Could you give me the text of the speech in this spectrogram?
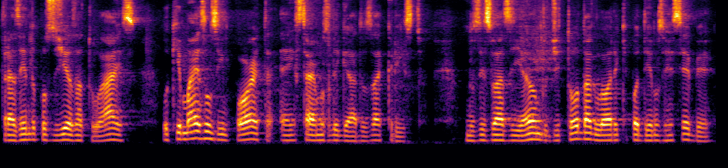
Trazendo para os dias atuais, o que mais nos importa é estarmos ligados a Cristo, nos esvaziando de toda a glória que podemos receber,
